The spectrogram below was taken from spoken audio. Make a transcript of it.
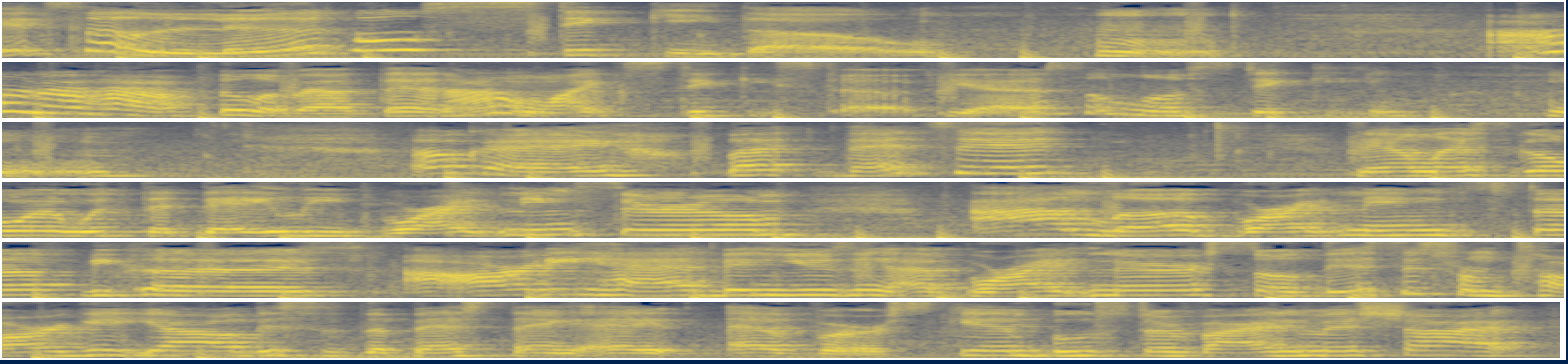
It's a little sticky though. Hmm. I don't know how I feel about that. I don't like sticky stuff. Yeah, it's a little sticky. Hmm. Okay, but that's it. Now let's go in with the Daily Brightening Serum. I love brightening stuff because I already have been using a brightener. So this is from Target, y'all. This is the best thing ever. Skin Booster Vitamin Shot.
